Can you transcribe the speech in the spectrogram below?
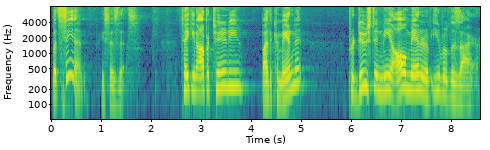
But sin, he says this, taking opportunity by the commandment, produced in me all manner of evil desire.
